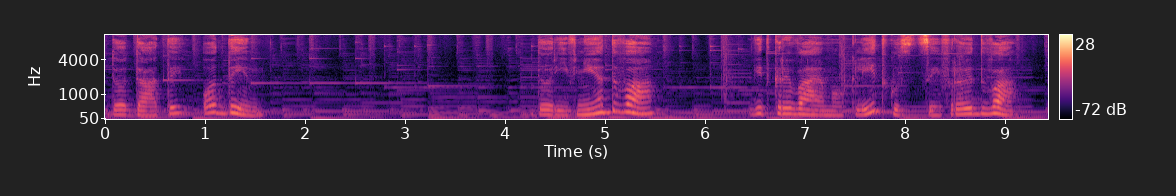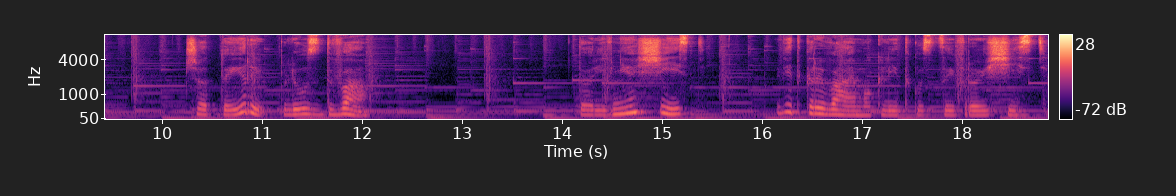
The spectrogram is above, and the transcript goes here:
додати 1 дорівнює 2. Відкриваємо клітку з цифрою 2. 4 плюс 2 дорівнює 6. Відкриваємо клітку з цифрою 6.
